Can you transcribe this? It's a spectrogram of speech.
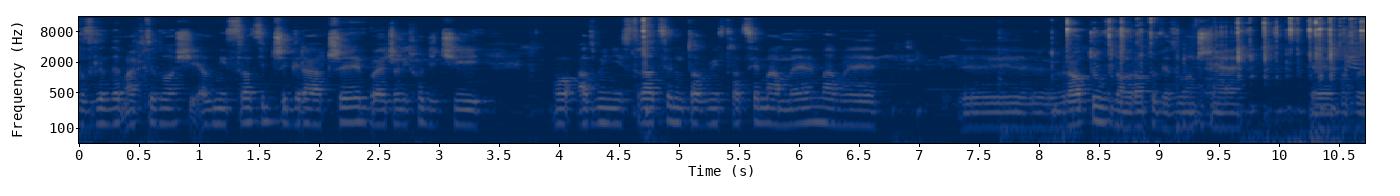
Pod względem aktywności administracji czy graczy? Bo jeżeli chodzi Ci o administrację, no to administrację mamy. Mamy yy, rotów, no rotów jest łącznie, yy, można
